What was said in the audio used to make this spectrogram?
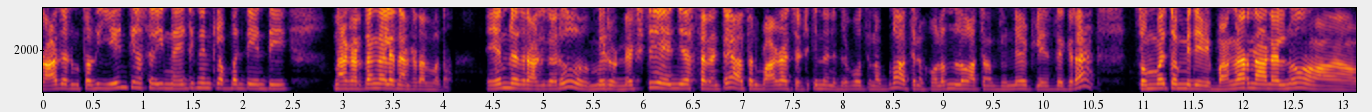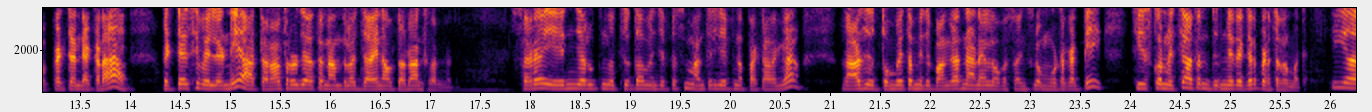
రాజు అడుగుతాడు ఏంటి అసలు ఈ నైన్టీ నైన్ క్లబ్ అంటే ఏంటి? నాకు అర్థం కాలేదు అంటాడు అనమాట ఏం లేదు రాజుగారు మీరు నెక్స్ట్ డే ఏం చేస్తారంటే అతను బాగా చెట్టు కింద నిద్రపోతున్నప్పుడు అతని పొలంలో అతను దున్నే ప్లేస్ దగ్గర తొంభై తొమ్మిది బంగారు నాణేలను పెట్టండి అక్కడ. పెట్టేసి వెళ్ళండి. ఆ తర్వాత రోజు అతను అందులో జాయిన్ అవుతాడు అంటాడు అన్నమాట. సరే ఏం జరుగుతుందో చూద్దామని చెప్పేసి మంత్రి చెప్పిన ప్రకారంగా రాజు తొంభై తొమ్మిది బంగారు నాణ్యాలను ఒక సంచిలో మూట కట్టి తీసుకొని వచ్చి అతను దున్నే దగ్గర పెడతాడు అనమాట ఇక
